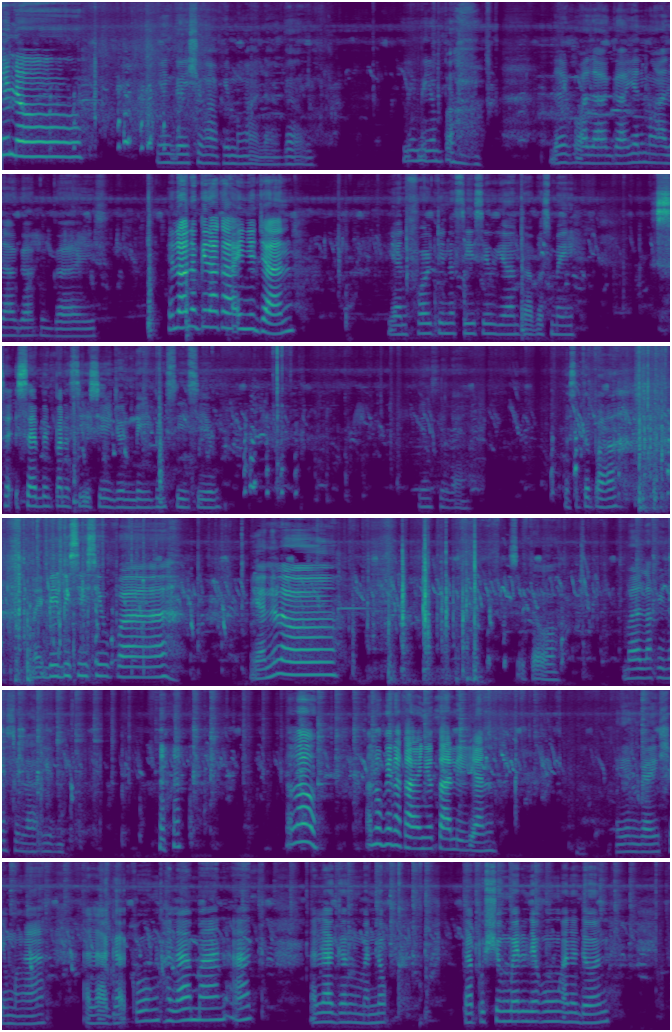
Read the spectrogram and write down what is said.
Hello! Yan guys yung aking mga alaga. Yan, yan pa. Dahil kong alaga. Yan ang mga alaga ko guys. Hello, anong kinakain niyo dyan? Yan, 40 na sisiw yan. Tapos may 7 pa na sisiw dyan. Baby sisiw. Yan sila. Tapos ito pa. May baby sisiw pa. Yan, hello. So, ito, oh. malaki na sila. Yun. Hello! Anong kinakain nyo? Tali yan. Ayan guys, yung mga alaga kong halaman at alagang manok. Tapos yung meron din akong ano doon,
